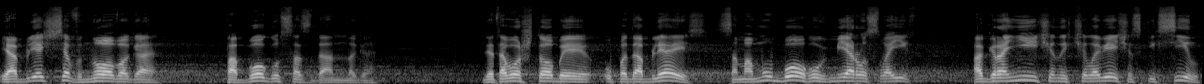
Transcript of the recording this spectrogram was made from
и облечься в нового, по Богу созданного, для того, чтобы, уподобляясь самому Богу в меру своих ограниченных человеческих сил,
